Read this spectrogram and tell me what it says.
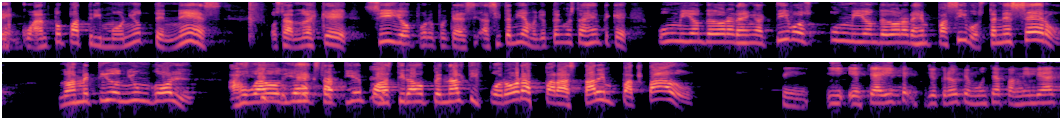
es cuánto patrimonio tenés. O sea, no es que, sí, yo, porque así, teníamos, yo tengo esta gente que un millón de dólares en activos, un millón de dólares en pasivos, tenés cero, no has metido ni un gol, has jugado 10 extra tiempos, has tirado penaltis por horas para estar empatado. Sí, y es que ahí yo creo que muchas familias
